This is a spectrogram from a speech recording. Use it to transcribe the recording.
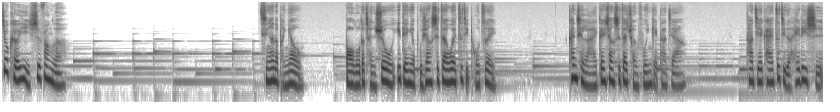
就可以释放了。”亲爱的朋友，保罗的陈述一点也不像是在为自己脱罪，看起来更像是在传福音给大家。他揭开自己的黑历史，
